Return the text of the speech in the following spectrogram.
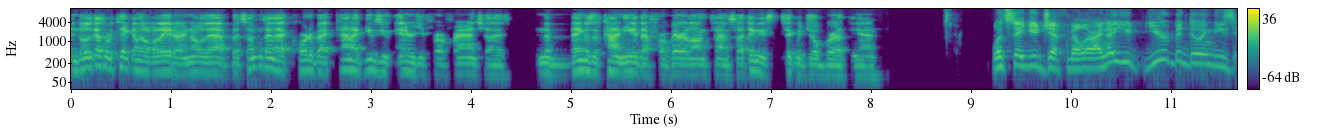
and those guys were taken a little later, I know that, but sometimes that quarterback kind of gives you energy for a franchise. And the Bengals have kind of needed that for a very long time. So I think they stick with Joe Burrow at the end. What say you, Jeff Miller? I know you you've been doing these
